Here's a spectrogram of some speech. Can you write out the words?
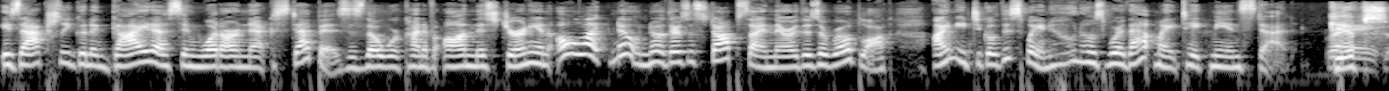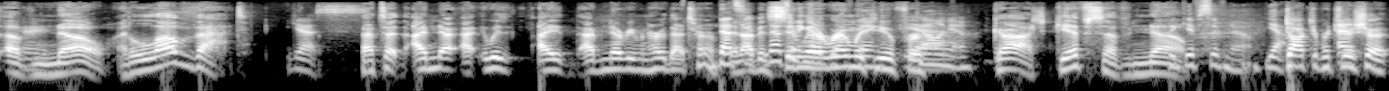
is actually going to guide us in what our next step is as though we're kind of on this journey and oh like no no there's a stop sign there or there's a roadblock. I need to go this way and who knows where that might take me instead Gifts Right, of right. no. I love that. Yes. That's it. I've never. It was. I. I've never even heard that term. That's and a- I've been a sitting in a room with you for. Yeah. Gosh, gifts of no. the gifts of no yeah Dr. Patricia,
